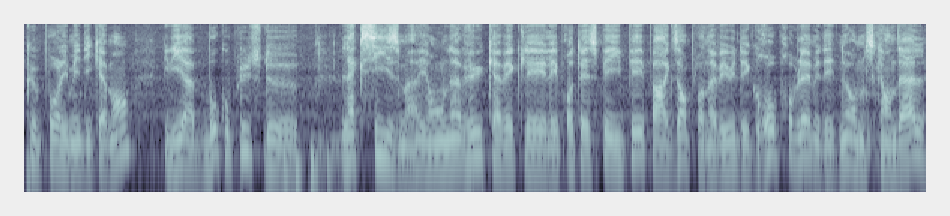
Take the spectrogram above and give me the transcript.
que pour les médicaments. Il y a beaucoup plus de laxisme. Et on a vu qu'avec les, prothèses PIP, par exemple, on avait eu des gros problèmes et d'énormes scandales.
